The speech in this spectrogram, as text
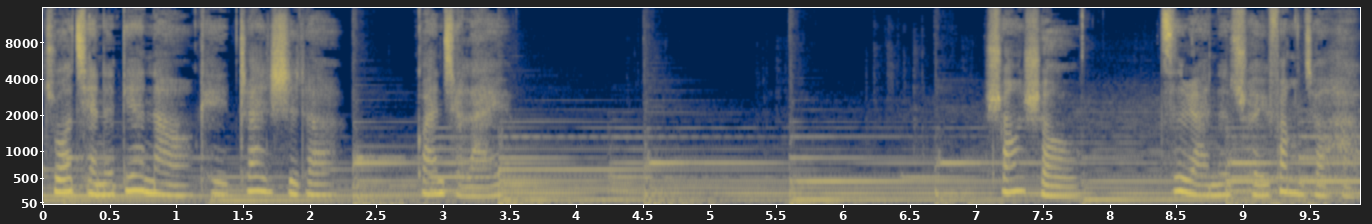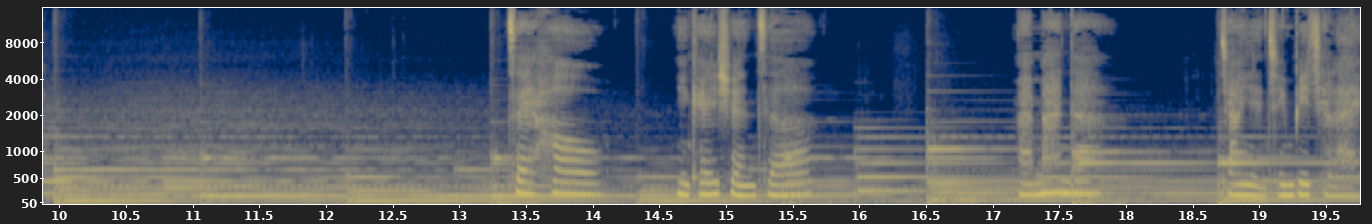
桌前的电脑可以暂时的关起来，双手自然的垂放就好。最后，你可以选择。慢慢的将眼睛闭起来，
